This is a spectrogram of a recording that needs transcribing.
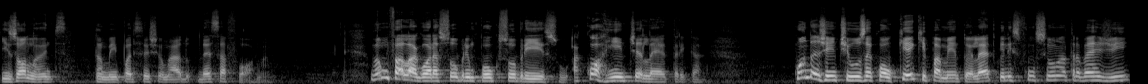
isolantes, também pode ser chamado dessa forma. Vamos falar agora sobre um pouco sobre isso, a corrente elétrica. Quando a gente usa qualquer equipamento elétrico, eles funcionam através de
